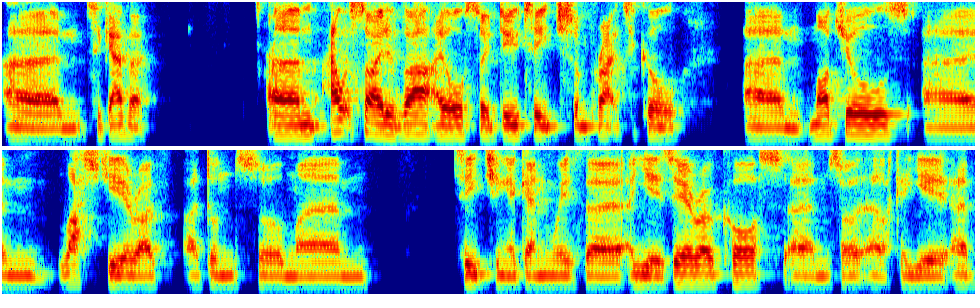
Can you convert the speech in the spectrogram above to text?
um, together. Um, outside of that, I also do teach some practical um, modules. Um, last year, I've I've done some teaching again with a, a year zero course, so uh, like a year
